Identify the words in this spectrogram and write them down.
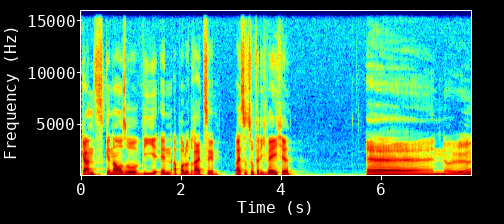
ganz genauso wie in Apollo 13. Weißt du zufällig welche? Äh, nö.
